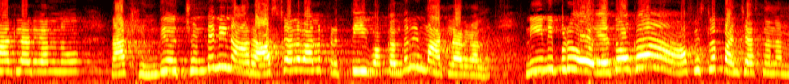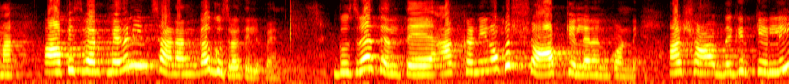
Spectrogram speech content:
మాట్లాడగలను? నాకు హిందీ వచ్చుంటే నేను ఆ రాష్ట్రాల వాళ్ళ ప్రతి ఒక్కరితో నేను మాట్లాడగలను. నేను ఇప్పుడు ఏదో ఒక ఆఫీస్లో పనిచేస్తున్నానమ్మా. ఆఫీస్ వర్క్ మీద నేను సడన్గా గుజరాత్ వెళ్ళిపోయాను. గుజరాత్ వెళ్తే అక్కడ నేను ఒక షాప్కి వెళ్ళాను అనుకోండి. ఆ షాప్ దగ్గరికి వెళ్ళి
